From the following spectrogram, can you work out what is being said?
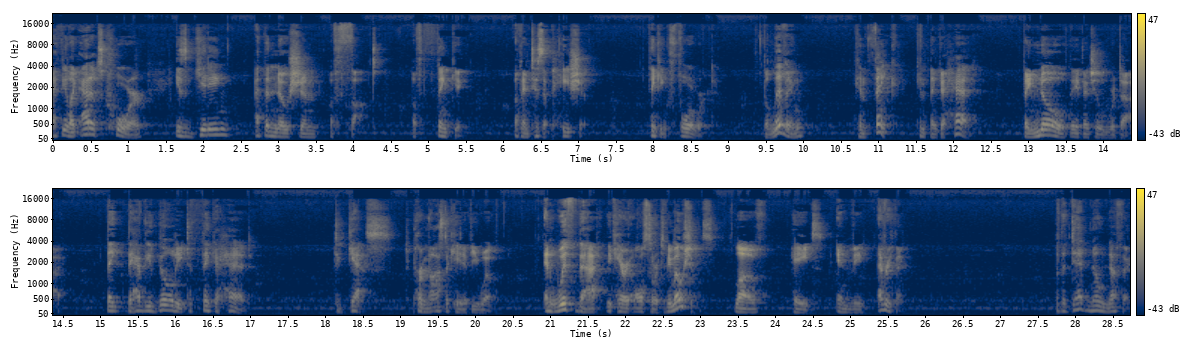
I feel like at its core, is getting at the notion of thought, of thinking, of anticipation, thinking forward. The living can think, can think ahead. They know they eventually will die. They, they have the ability to think ahead, to guess, to prognosticate, if you will. And with that, they carry all sorts of emotions love, hate, envy, everything. But the dead know nothing.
